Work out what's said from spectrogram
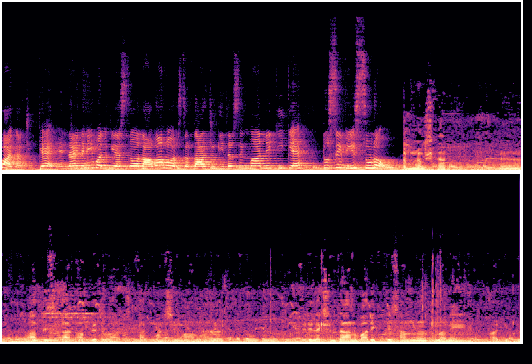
ਫਾਇਦਾ ਚੁੱਕਿਆ ਹੈ। ਇੰਨਾ ਹੀ ਨਹੀਂ, ਬਲਕਿ ਇਸ ਤੋਂ ਇਲਾਵਾ ਹੋਰ ਸਰਦਾਰ ਜੋਗਿੰਦਰ ਸਿੰਘ ਮਾਨ ਨੇ ਕੀ ਕਿਹਾ ਤੁਸੀਂ ਵੀ ਸੁਣੋ। ਨਮਸਕਾਰ। ਆਪਦੀ ਸਰਕਾਰ ਆਪਕੇ ਦਰਬਾਰ ਭਗਵੰਤ ਸਿੰਘ ਮਾਨ ਜਿਹੜੇ ਇਲੈਕਸ਼ਨ ਦਾ ਅਨੁਵਾਦੀ ਕੀਤੇ ਸਨ, ਉਹਨਾਂ ਨੇ ਅੱਜ ਦੀ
